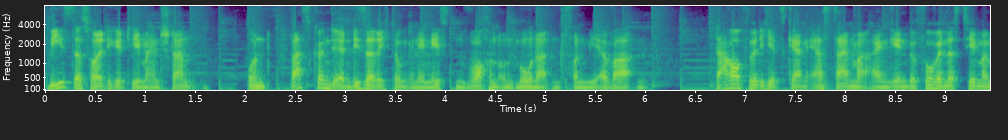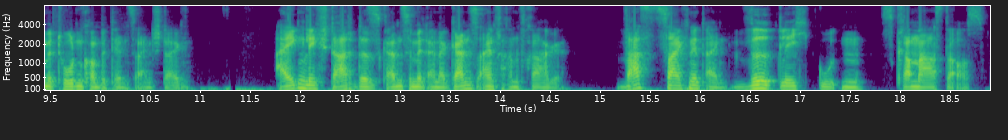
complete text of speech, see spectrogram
Wie ist das heutige Thema entstanden? Und was könnt ihr in dieser Richtung in den nächsten Wochen und Monaten von mir erwarten? Darauf würde ich jetzt gern erst einmal eingehen, bevor wir in das Thema Methodenkompetenz einsteigen. Eigentlich startet das Ganze mit einer ganz einfachen Frage. Was zeichnet einen wirklich guten Scrum Master aus?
